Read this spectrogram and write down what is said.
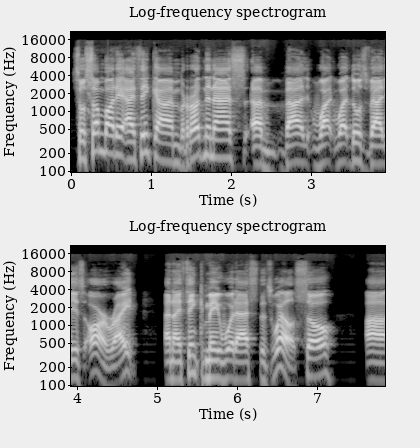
So somebody, I think um, Rodnan asked uh, val- what, what those values are, right? And I think Maywood asked as well. So uh,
